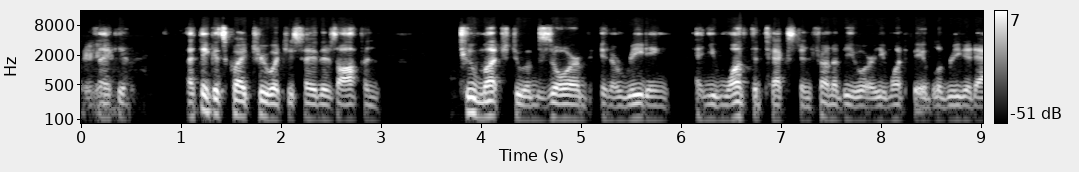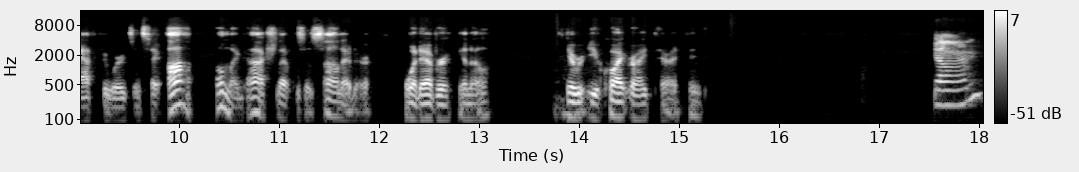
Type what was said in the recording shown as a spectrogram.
really thank you. I think it's quite true what you say. There's often too much to absorb in a reading, and you want the text in front of you, or you want to be able to read it afterwards and say, ah, oh my gosh, that was a sonnet or whatever. You know, you're you're quite right there. I think. John,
